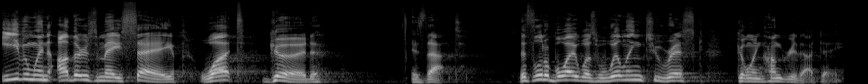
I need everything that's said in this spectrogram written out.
Even when others may say, What good is that? This little boy was willing to risk going hungry that day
